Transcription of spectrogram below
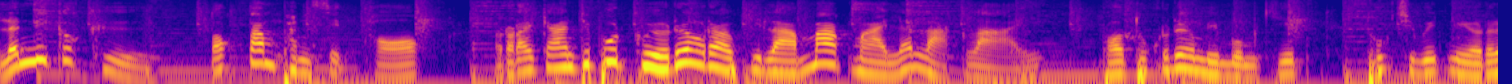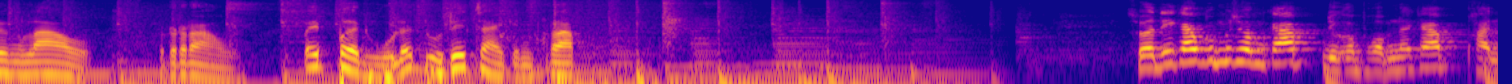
และนี่ก็คือต็อกตั้มพันสิทธิ์ทอล์กรายการที่พูดคุยเรื่องราวกีฬามากมายและหลากหลาย เพราะทุกเรื่องมีมุมคิด ทุกชีวิตมีเรื่องเล่า เราไปเปิดหูและดูด้วยใจกันครับ สวัสดีครับคุณผู้ชมครับ อยู่กับผมนะครับพัน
